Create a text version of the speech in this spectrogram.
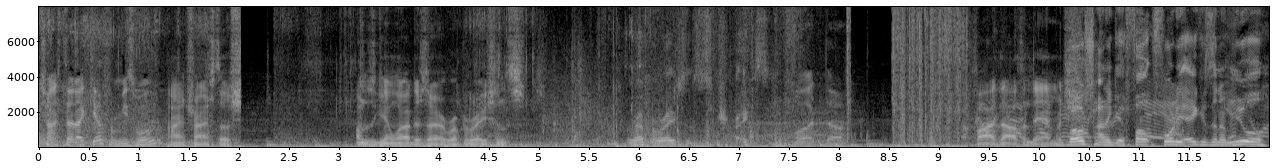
You trying to steal that kill from me, Smooth? I ain't trying to steal sh- I'm just getting what I deserve. Reparations. Reparations is crazy. What the? 5,000 damage. Bro's trying to get 40 acres and a mule.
